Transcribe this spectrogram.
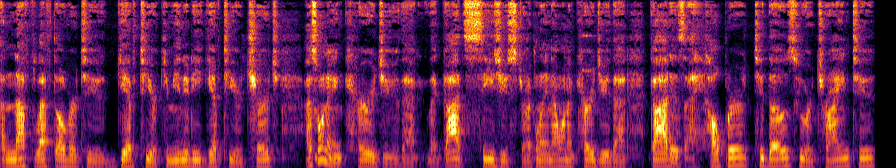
enough left over to give to your community, give to your church, I just want to encourage you that, that God sees you struggling. I want to encourage you that God is a helper to those who are trying to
